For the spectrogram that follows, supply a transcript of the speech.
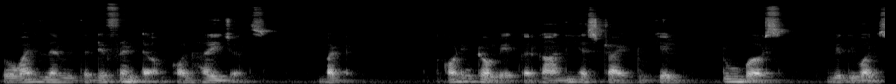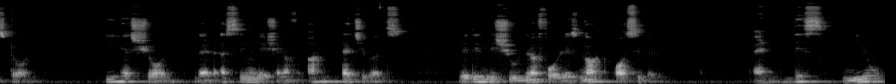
provides them with a different term called Harijans. But according to Ambedkar, Gandhi has tried to kill two birds with the one stone. He has shown that assimilation of untouchables within the Shudra fold is not possible. And this new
